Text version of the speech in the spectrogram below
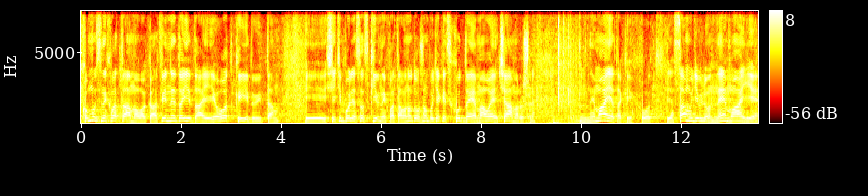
комусь не вистачає молока, от він не доїдає, його відкидують там. І ще тим більше сосків не вистачає, воно должно бути якесь худе, мале, чаморошне. Немає таких. От я сам удивлю, немає.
